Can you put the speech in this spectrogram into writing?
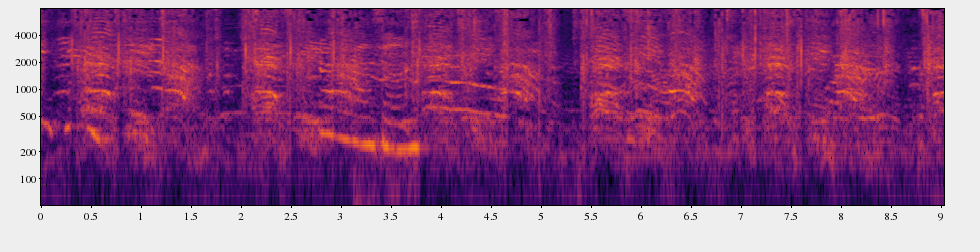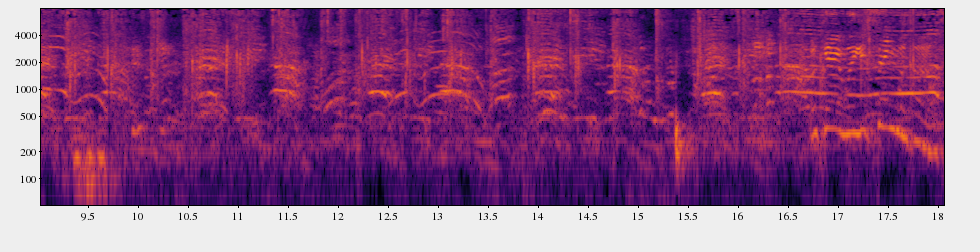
Thank you. Okay, will you sing with us?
